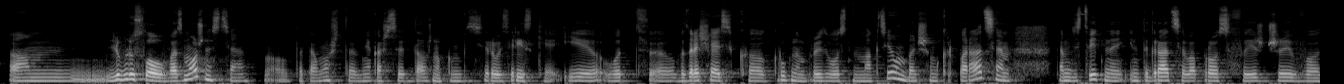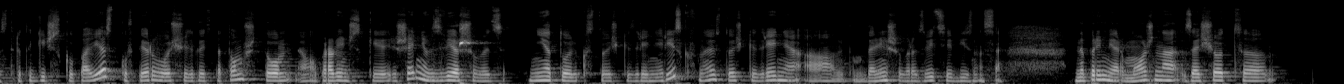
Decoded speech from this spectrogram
Люблю слово «возможности», э, потому что, мне кажется, это должно компенсировать риски. И вот э, возвращаясь к крупным производственным активам, большим корпорациям, там действительно интеграция вопросов ESG в стратегическую повестку в первую очередь говорит о том, что э, управленческие решения взвешиваются не только с точки зрения рисков, но и с точки зрения а, там, дальнейшего развития бизнеса. Например, можно за счет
